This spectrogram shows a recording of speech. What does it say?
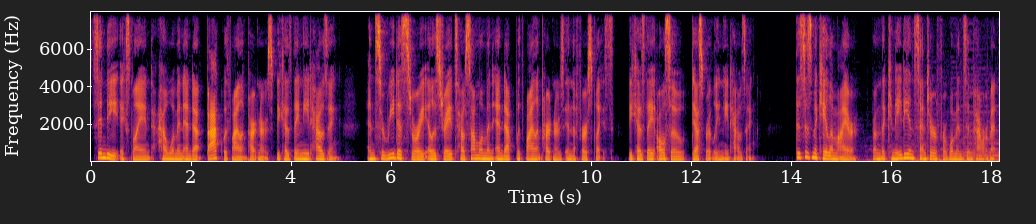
Cindy explained how women end up back with violent partners because they need housing. And Syreeta's story illustrates how some women end up with violent partners in the first place because they also desperately need housing. This is Michaela Mayer from the Canadian Centre for Women's Empowerment.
